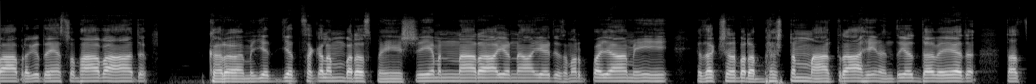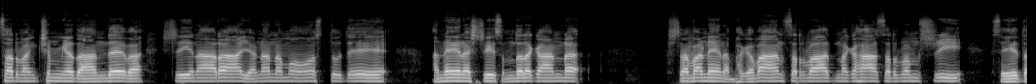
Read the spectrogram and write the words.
वा प्रकृते स्वभावात्। కరోమి యద్యత్సకలం పరస్మై శ్రీమన్నారాయణాయ సమర్పయామి యదక్షరపరభ్రష్టం మాత్రాహీనంతు యద్ధవేత్ తత్సర్వం క్షమ్యతాందేవ శ్రీనారాయణ నమోస్తుతే అనేన శ్రీ సుందరకాండ శ్రవణేన భగవాన్ సర్వాత్మక సర్వం శ్రీ సీత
